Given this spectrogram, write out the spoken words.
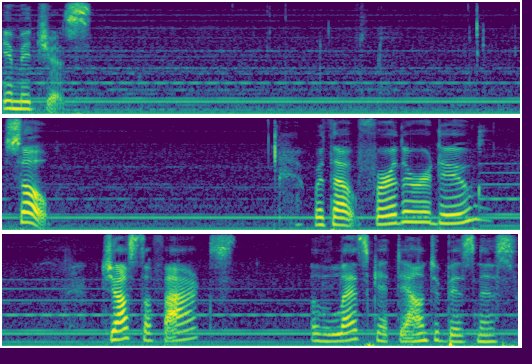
images. So, without further ado, just the facts, let's get down to business.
